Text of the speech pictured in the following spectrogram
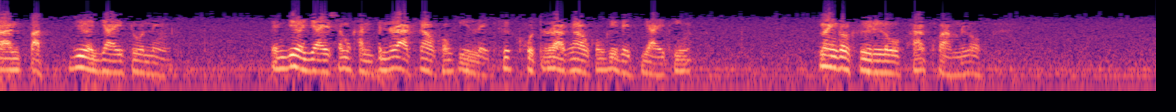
การตัดเยื่อใยตัวหนึ่ง เป็นเยื่อใยสำคัญเป็นรากเหง้าของกิเลสคือขุดรากเหง้าของกิเลสใหญ่ทิ้ง นั่นก็คือโลภะความโลภค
